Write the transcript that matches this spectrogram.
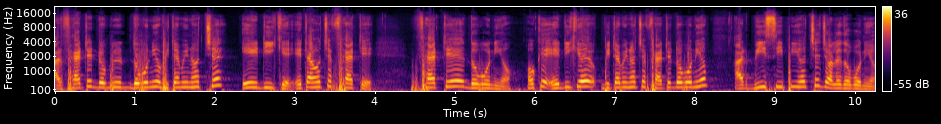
আর ফ্যাটের দ্রবণীয় ভিটামিন হচ্ছে এডিকে এটা হচ্ছে ফ্যাটে ফ্যাটে দ্রবণীয় ওকে এডিকে ভিটামিন হচ্ছে ফ্যাটে দ্রবণীয় আর বিসিপি হচ্ছে জলে দ্রবণীয়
